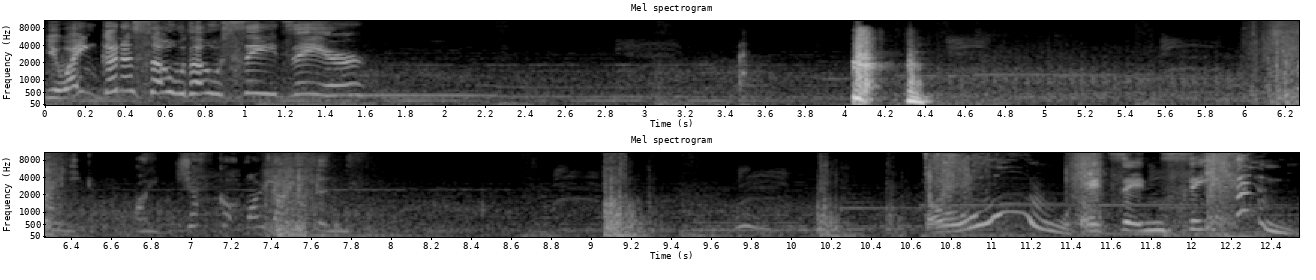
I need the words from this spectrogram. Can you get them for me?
You ain't gonna sow those seeds here. Wait, I just got my license. Oh, it's in season.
